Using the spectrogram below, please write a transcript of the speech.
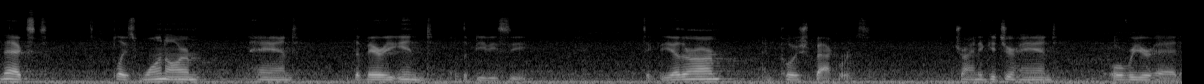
Next, place one arm and hand at the very end of the PVC. Take the other arm and push backwards, trying to get your hand over your head.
